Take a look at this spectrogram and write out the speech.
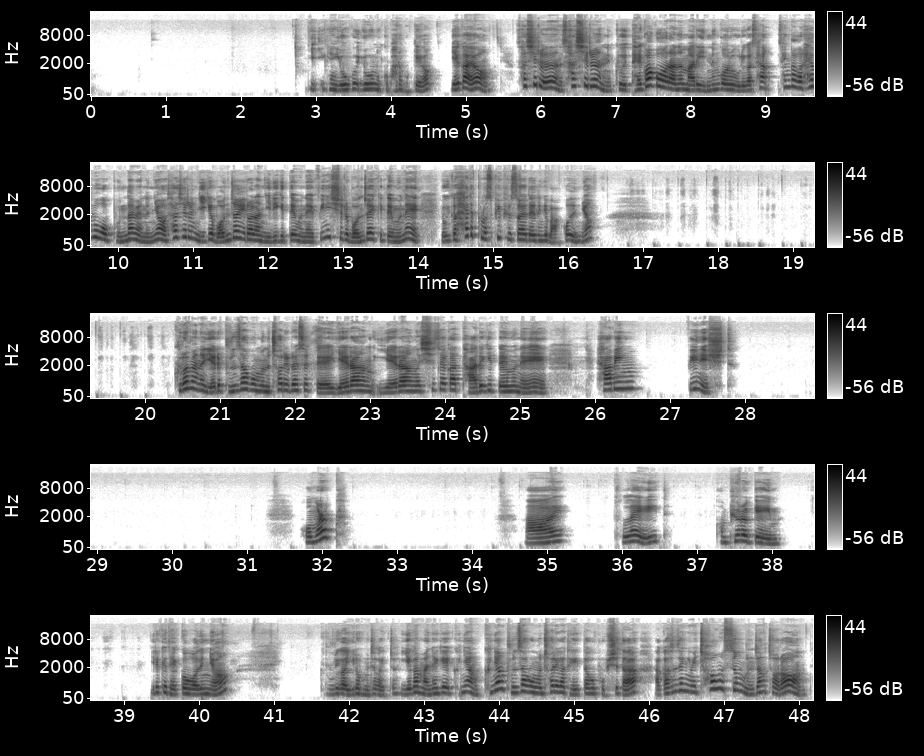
그냥 요거 요거 놓고 바로 볼게요. 얘가요. 사실은 사실은 그 대과거라는 말이 있는 거를 우리가 사- 생각을 해보고 본다면은요 사실은 이게 먼저 일어난 일이기 때문에 피니쉬를 먼저 했기 때문에 여기가 헤드 플러스 pp를 써야 되는 게 맞거든요 그러면은 얘를 분사 구문을 처리를 했을 때 얘랑 얘랑 시제가 다르기 때문에 having finished homework I played computer game 이렇게 될 거거든요. 우리가 이런 문제가 있죠. 얘가 만약에 그냥 그냥 분사 구문 처리가 돼 있다고 봅시다. 아까 선생님이 처음 쓴 문장처럼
